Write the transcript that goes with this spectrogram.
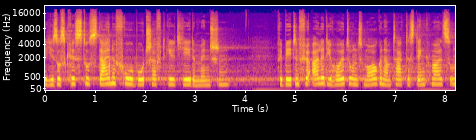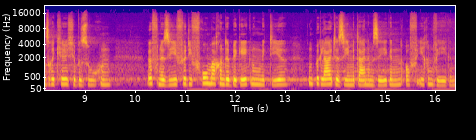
Herr Jesus Christus, deine frohe Botschaft gilt jedem Menschen. Wir beten für alle, die heute und morgen am Tag des Denkmals unsere Kirche besuchen. Öffne sie für die frohmachende Begegnung mit dir und begleite sie mit deinem Segen auf ihren Wegen.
